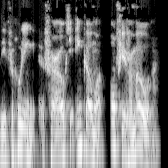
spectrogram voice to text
die vergoeding verhoogt je inkomen of je vermogen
